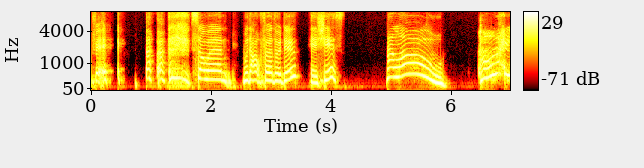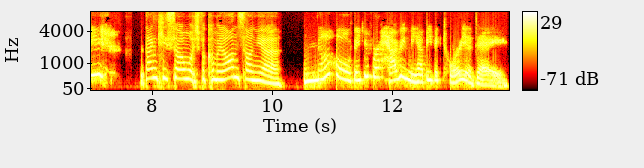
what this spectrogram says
bit? so, um, without further ado, here she is. Hello. Hi. Thank you so much for coming on, Sonia. No, thank you for having me. Happy Victoria Day.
